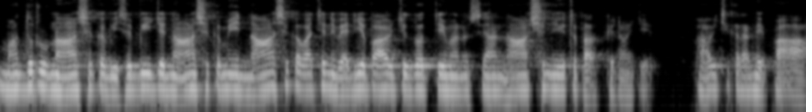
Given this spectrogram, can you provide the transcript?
මధుරු නාශක විස බීජ නාශක මේ නාශක වචනේ වැඩි පාවිච්චි කරොත් මේ මිනිස්සයා නාශනීයටපත් වෙනවා කිය. පාවිච්චි කරන්න එපා.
